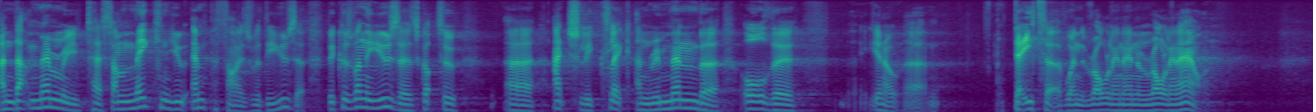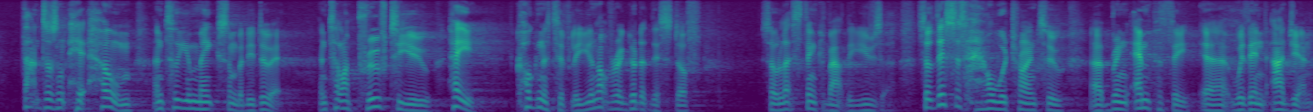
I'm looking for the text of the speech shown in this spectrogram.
And that memory test, I'm making you empathize with the user because when the user has got to uh, actually click and remember all the, you know, um, data when they're rolling in and rolling out, that doesn't hit home until you make somebody do it. Until I prove to you, hey, cognitively, you're not very good at this stuff. So let's think about the user. So this is how we're trying to uh, bring empathy uh, within Adyen.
